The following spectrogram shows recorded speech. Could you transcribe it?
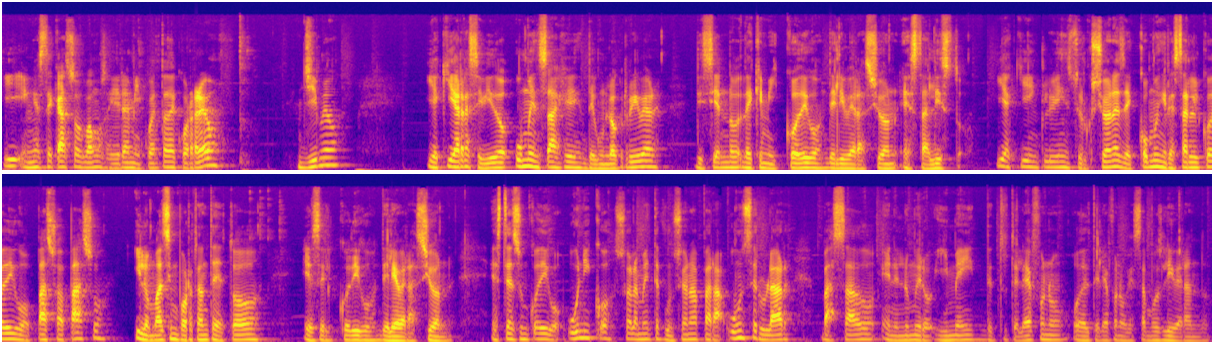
Y en este caso vamos a ir a mi cuenta de correo, Gmail. Y aquí he recibido un mensaje de un Reader diciendo de que mi código de liberación está listo. Y aquí incluye instrucciones de cómo ingresar el código paso a paso. Y lo más importante de todo es el código de liberación. Este es un código único, solamente funciona para un celular basado en el número email de tu teléfono o del teléfono que estamos liberando.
